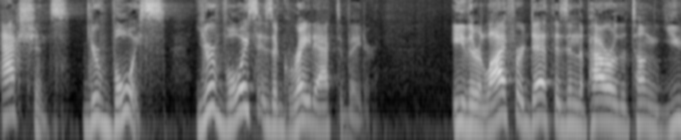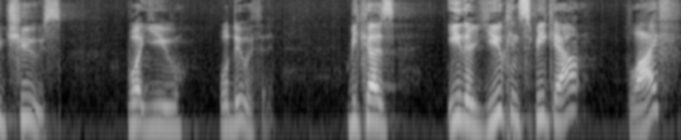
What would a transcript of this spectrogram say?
actions, your voice. Your voice is a great activator. Either life or death is in the power of the tongue. You choose what you will do with it. Because either you can speak out life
